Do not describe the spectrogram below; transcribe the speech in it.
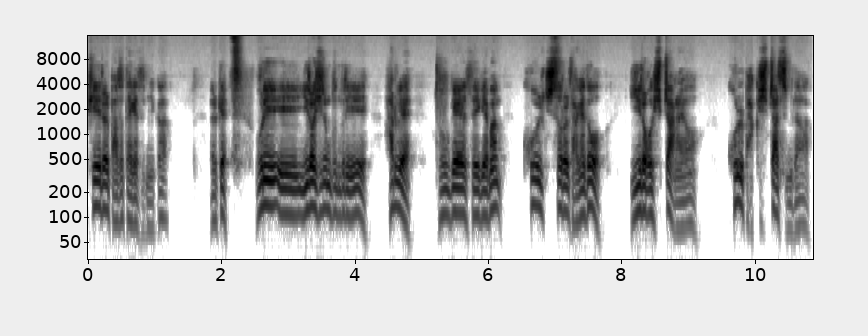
피해를 봐서 되겠습니까? 이렇게 우리 이- 이러시는 분들이 하루에 두 개, 세 개만 콜 취소를 당해도 일하고 싶지 않아요. 콜을 받고 싶지 않습니다.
